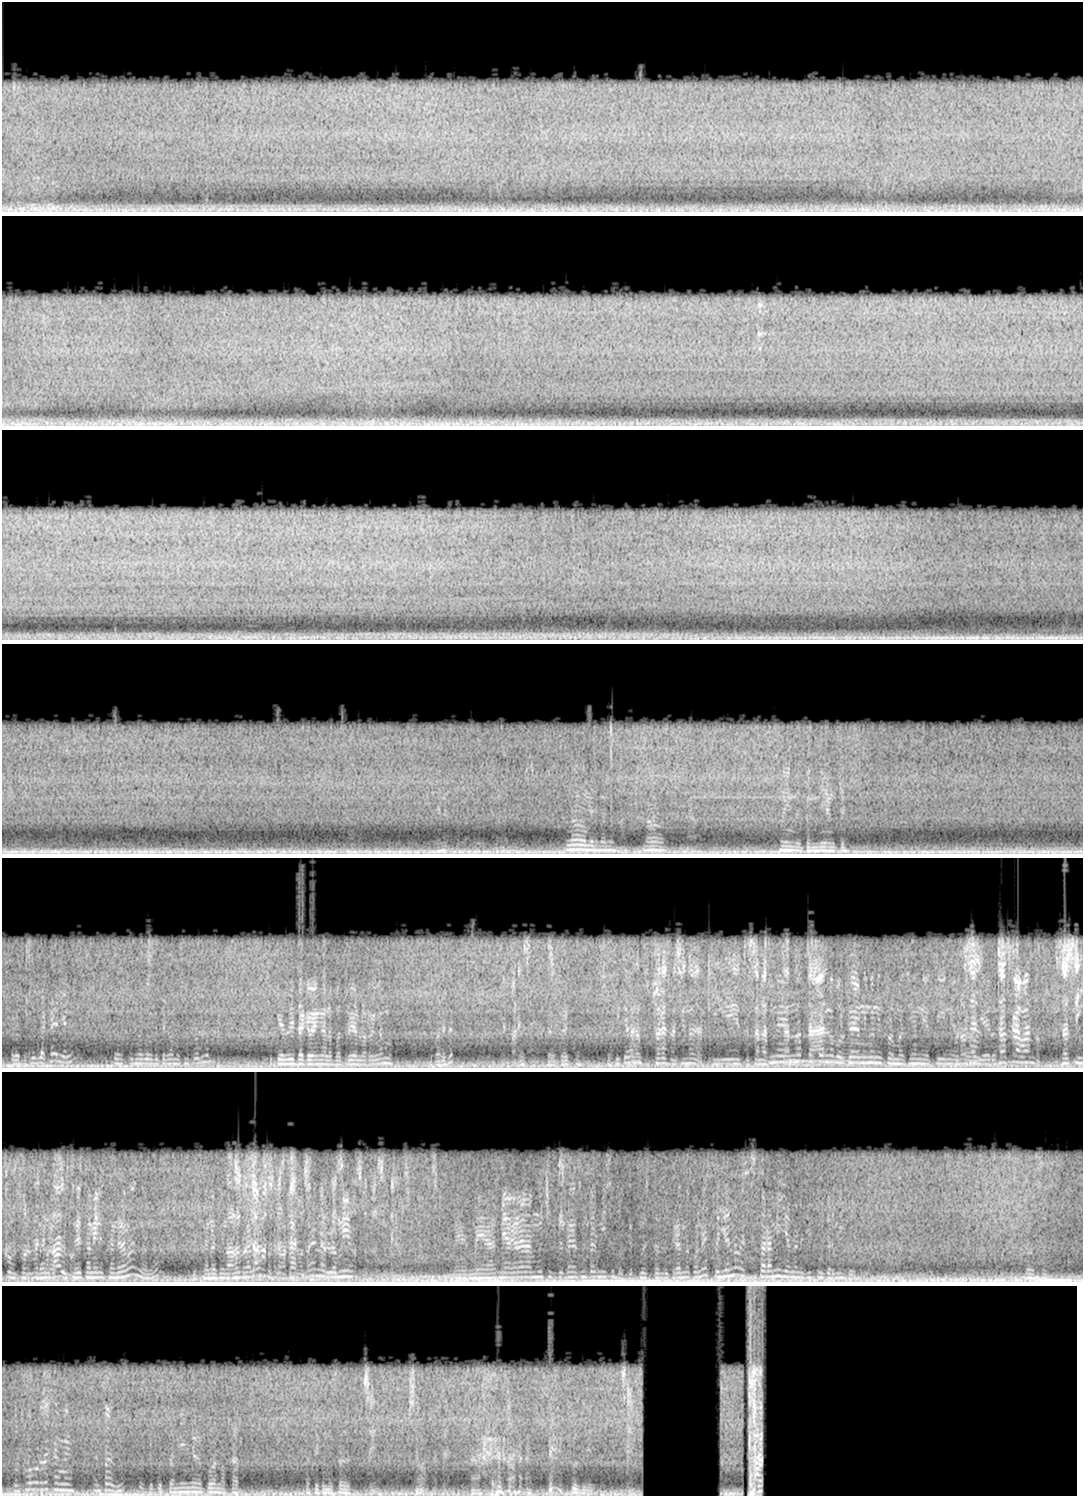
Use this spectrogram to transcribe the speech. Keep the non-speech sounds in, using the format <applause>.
No, mi hermano. No. Soy independiente. Pero pues es la calle, ¿no? Entonces no creo que tengamos un problema. Si quieres ahorita que venga la patrulla lo arreglamos. ¿Te parece? Me parece. Perfecto. Así Pero quedamos. pues tú eres vecino de aquí, te están No, afectando no te tengo por qué dar ninguna información ni a ti ni al Pero sea, caballero. estás grabando, estás inconforme Bueno, con algo. ustedes también están grabando, ¿no? Están haciendo Nosotros estamos trabajando. Bueno, lo mío. Nosotros sí tenemos un permiso. Me, agrada mucho que tú tengas un permiso porque tú estás lucrando con esto. Yo no, esto es para mí, yo no necesito un permiso. Entonces, por favor déjame en paz, ¿no? Porque pues también yo me puedo enojar, así como ustedes. Sí, sí, ¿No? fíjate. <laughs> Ah, pues sí. Sí.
